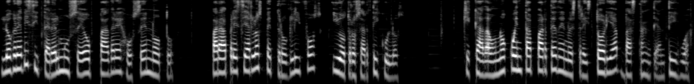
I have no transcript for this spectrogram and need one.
logré visitar el Museo Padre José Noto para apreciar los petroglifos y otros artículos, que cada uno cuenta parte de nuestra historia bastante antigua.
